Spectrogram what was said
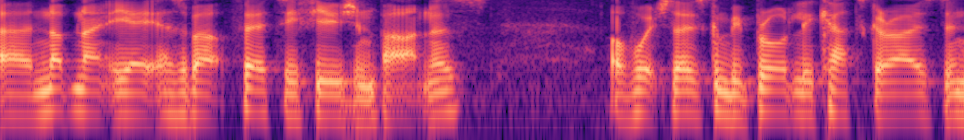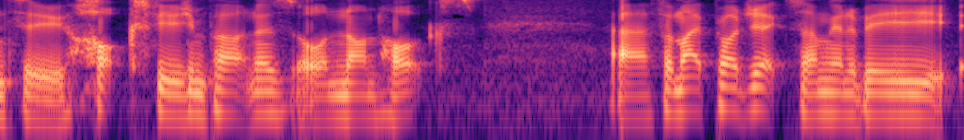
uh, NUP98 has about 30 fusion partners, of which those can be broadly categorized into HOX fusion partners or non-HOX. Uh, for my project, I'm going to be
